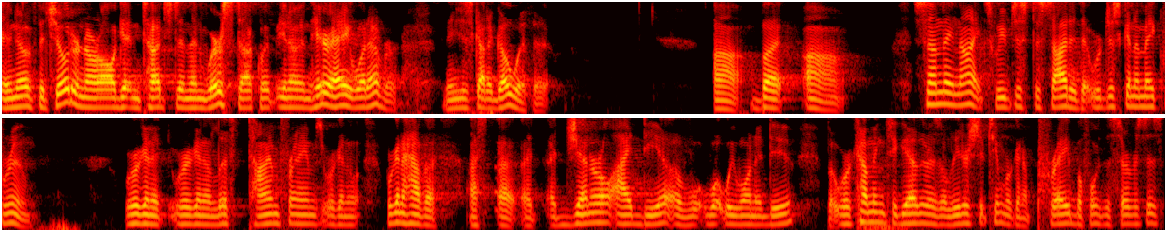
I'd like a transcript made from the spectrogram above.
You know, if the children are all getting touched and then we're stuck with, you know, and here, hey, whatever, then you just got to go with it. Uh, but uh, Sunday nights, we've just decided that we're just going to make room. We're going to we're going to lift time frames. We're going to we're going to have a a, a, a, general idea of w- what we want to do, but we're coming together as a leadership team. We're going to pray before the services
